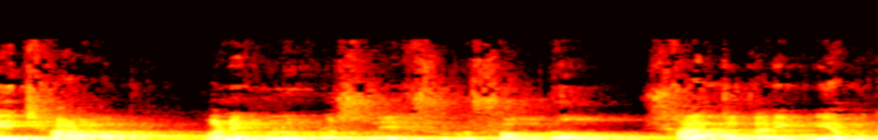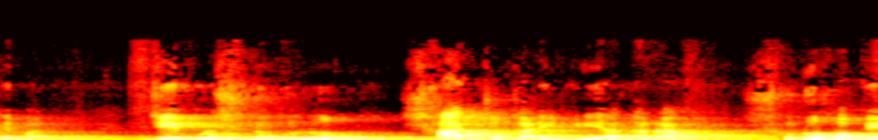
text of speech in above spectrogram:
এছাড়াও অনেকগুলো প্রশ্নের শুরু শব্দ সাহায্যকারী ক্রিয়া হতে পারে। যে প্রশ্নগুলো সাহায্যকারী ক্রিয়া দ্বারা শুরু হবে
